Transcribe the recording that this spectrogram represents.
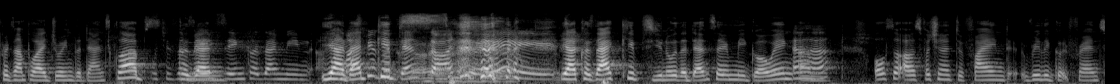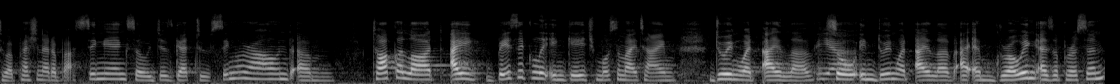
for example, I joined the dance clubs. Which is amazing because I mean, yeah, that keeps dancer, yeah, because that keeps you know the dancer in me going. Uh -huh. um, uh-huh. also, I was fortunate to find really good friends who are passionate about singing, so we just get to sing around. Um, talk a lot. I basically engage most of my time doing what I love. Yeah. So in doing what I love, I am growing as a person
